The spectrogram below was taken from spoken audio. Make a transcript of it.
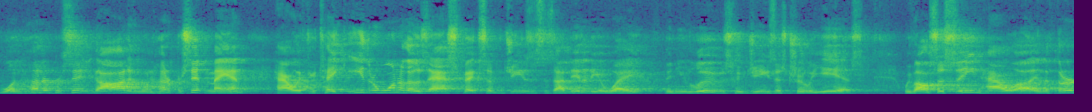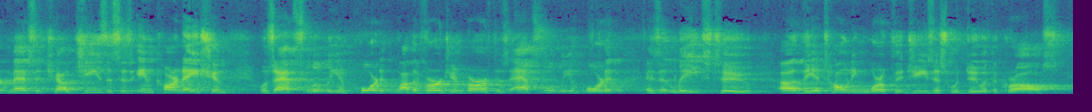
100% God and 100% man. How, if you take either one of those aspects of Jesus' identity away, then you lose who Jesus truly is. We've also seen how, uh, in the third message, how Jesus' incarnation was absolutely important, why the virgin birth is absolutely important as it leads to uh, the atoning work that Jesus would do at the cross.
